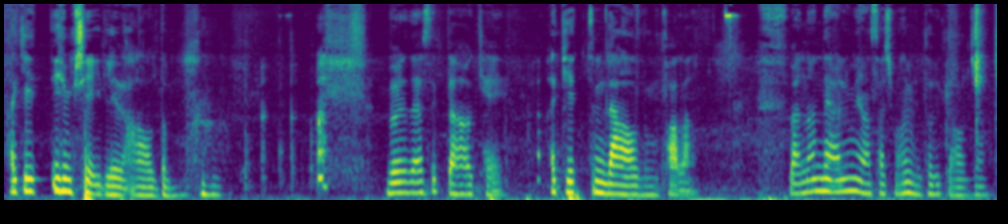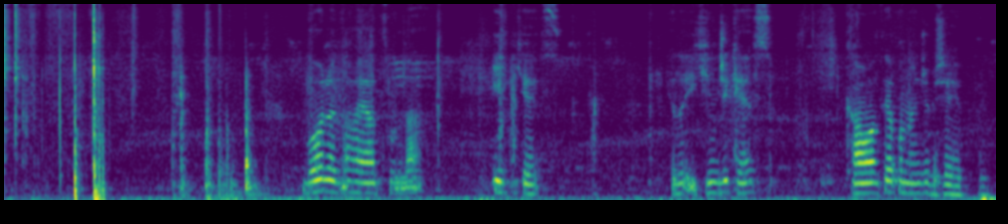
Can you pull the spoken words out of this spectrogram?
Hak ettiğim şeyleri aldım. Böyle dersek daha okey. Hak ettim de aldım falan. Benden değerli mi ya saçmalamayın tabii ki alacağım. Bu arada hayatımda ilk kez ya da ikinci kez kahvaltı yapmadan önce bir şey yapıyorum.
